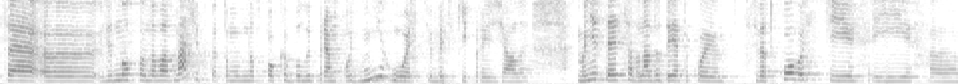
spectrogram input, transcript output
це е, відносно нова знахідка, тому в нас поки були прям одні гості, батьки приїжджали. Мені здається, вона додає такої святковості і. Е,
